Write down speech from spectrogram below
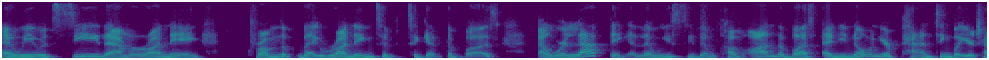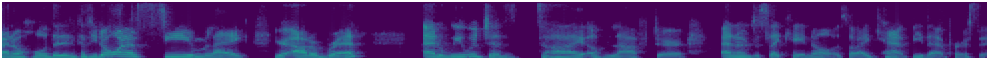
and we would see them running from the like running to to get the bus and we're laughing and then we see them come on the bus and you know when you're panting but you're trying to hold it in because you don't want to seem like you're out of breath and we would just die of laughter and i'm just like hey no so i can't be that person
